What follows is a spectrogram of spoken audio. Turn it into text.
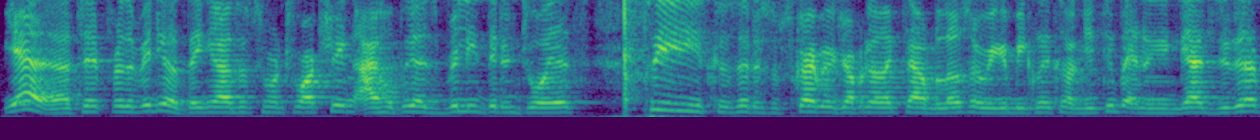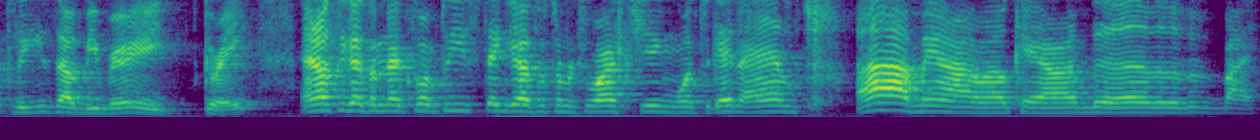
yeah that's it for the video. Thank you guys so much for watching. I hope you guys really did enjoy this. please consider subscribing dropping a like down below so we can be clicked on YouTube. And if you guys do that please that would be very great. And I'll see you guys on the next one. Please thank you guys so much for watching once again. And ah man okay I'm uh, bye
